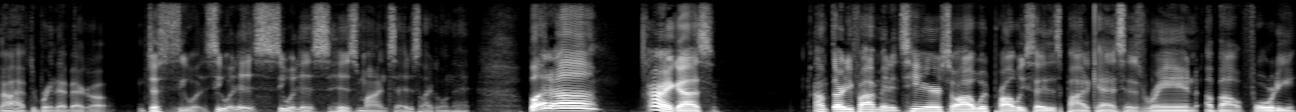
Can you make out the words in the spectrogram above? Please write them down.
I'll have to bring that back up just see what see what his see what his his mindset is like on that. But uh, all right, guys. I'm 35 minutes here, so I would probably say this podcast has ran about 40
